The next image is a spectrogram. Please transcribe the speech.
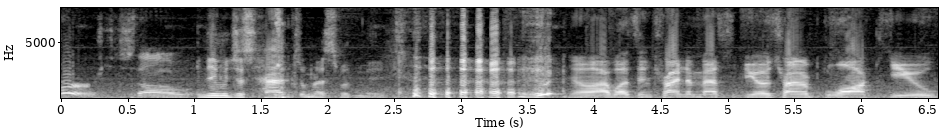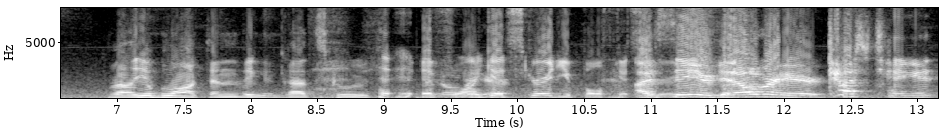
first, so. Enigma just had to mess with me. No, I wasn't trying to mess with you. I was trying to block you. Well, you blocked and we got screwed. if over one here. gets screwed, you both get screwed. I see you. Get over here. Gosh dang it.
